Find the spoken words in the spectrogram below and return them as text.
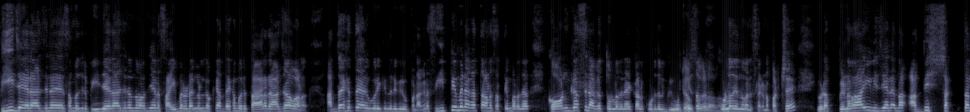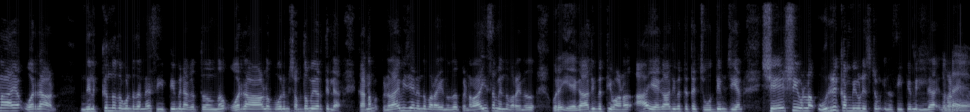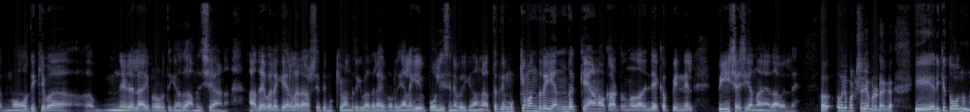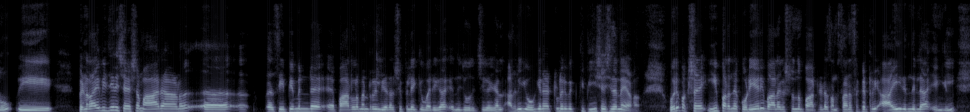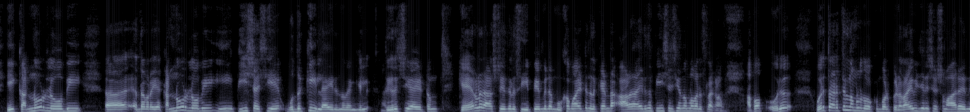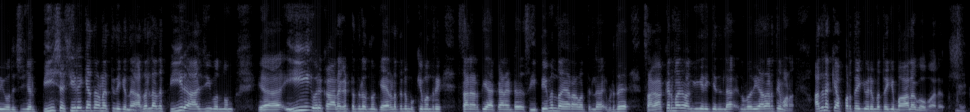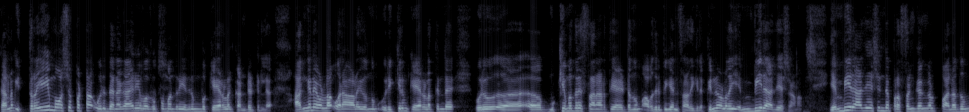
പി ജയരാജനെ സംബന്ധിച്ച് പി ജയരാജൻ എന്ന് പറഞ്ഞാൽ സൈബർ ഇടങ്ങളിലൊക്കെ അദ്ദേഹം ഒരു താരരാജാവാണ്. അദ്ദേഹത്തെ അനുകൂലിക്കുന്ന ഒരു ഗ്രൂപ്പുണ്ട്. അങ്ങനെ സി പി എമ്മിനകത്താണ് സത്യം പറഞ്ഞാൽ കോൺഗ്രസിനകത്തുള്ളതിനേക്കാൾ കൂടുതൽ ഗ്രൂപ്പിസം ഗ്രൂപ്പുകളുള്ളത് ഉള്ളത് എന്ന് മനസ്സിലാക്കണം. പക്ഷേ ഇവിടെ പിണറായി വിജയൻ എന്ന അതിശക്തനായ ഒരാൾ നിൽക്കുന്നത് കൊണ്ട് തന്നെ സി പി എമ്മിനകത്ത് നിന്ന് ഒരാൾ പോലും ശബ്ദമുയർത്തില്ല. കാരണം പിണറായി വിജയൻ എന്ന് പറയുന്നത് പിണറായിസം എന്ന് പറയുന്നത് ഒരു ഏകാധിപത്യമാണ്. ആ ഏകാധിപത്യത്തെ ചോദ്യം ചെയ്യാൻ ശേഷിയുള്ള ഒരു കമ്മ്യൂണിസ്റ്റും ഇന്ന് സി പി എമ്മിൽ ഇല്ല ഇവിടെ മോദിക്ക് നിഴലായി പ്രവർത്തിക്കുന്നത് അമിത്ഷായാണ് അതേപോലെ കേരള രാഷ്ട്രീയത്തിൽ മുഖ്യമന്ത്രിക്ക് ബദലായി പ്രവർത്തിക്കുന്നത് അല്ലെങ്കിൽ പോലീസിനെ ഭരിക്കുന്നത് അങ്ങനെ അത്തരത്തിൽ മുഖ്യമന്ത്രി എന്തൊക്കെയാണോ കാട്ടുന്നത് അതിന്റെയൊക്കെ പിന്നിൽ പി ശശി എന്ന നേതാവല്ലേ? ഒരു പക്ഷേ ഞാൻ പറയട്ടെ. ഈ എനിക്ക് തോന്നുന്നു ഈ പിണറായി വിജയന് ശേഷം ആരാണ് സി പി എമ്മിന്റെ പാർലമെന്ററി ലീഡർഷിപ്പിലേക്ക് വരിക എന്ന് ചോദിച്ചു കഴിഞ്ഞാൽ അതിന് യോഗ്യനായിട്ടുള്ളൊരു വ്യക്തി പി ശശി തന്നെയാണ്. ഒരു പക്ഷേ ഈ പറഞ്ഞ കൊടിയേരി ബാലകൃഷ്ണനും പാർട്ടിയുടെ സംസ്ഥാന സെക്രട്ടറി ആയിരുന്നില്ല എങ്കിൽ ഈ കണ്ണൂർ ലോബി എന്താ പറയുക കണ്ണൂർ ലോബി ഈ പി ശശിയെ ഒതുക്കിയില്ലായിരുന്നുവെങ്കിൽ തീർച്ചയായിട്ടും കേരള രാഷ്ട്രീയത്തിൽ സി പി എമ്മിന്റെ മുഖമായിട്ട് നിൽക്കേണ്ട ആളായിരുന്നു പി ശശി നമ്മൾ മനസ്സിലാക്കണം. അപ്പോൾ ഒരു ഒരു തരത്തിൽ നമ്മൾ നോക്കുമ്പോൾ പിണറായി വിജയന് ശേഷം ആരോ എന്ന് ചോദിച്ചു കഴിഞ്ഞാൽ പി ശശിയിലേക്കകത്താണ് എത്തി നിൽക്കുന്നത്. അതല്ലാതെ പി രാജീവ് ഈ ഒരു കാലഘട്ടത്തിലൊന്നും കേരളത്തിന്റെ മുഖ്യമന്ത്രി സ്ഥാനാർത്ഥിയാക്കാനായിട്ട് സി പി എമ്മും തയ്യാറാവത്തില്ല. ഇവിടുത്തെ സഖാക്കന്മാരും അംഗീകരിക്കുന്നില്ല എന്നുള്ളൊരു യാഥാർത്ഥ്യമാണ്. അതിനൊക്കെ അപ്പുറത്തേക്ക് വരുമ്പോഴത്തേക്ക് ബാലഗോപാൽ കാരണം ഇത്രയും മോശപ്പെട്ട ഒരു ധനകാര്യ വകുപ്പ് മന്ത്രി ഇതിനു മുമ്പ് കേരളം കണ്ടിട്ടില്ല. അങ്ങനെയുള്ള ഒരാളെയൊന്നും ഒരിക്കലും കേരളത്തിന്റെ ഒരു മുഖ്യമന്ത്രി സ്ഥാനാർത്ഥിയായിട്ടൊന്നും അവതരിപ്പിക്കാൻ സാധിക്കില്ല. പിന്നെയുള്ളത് എം ബി രാജേഷാണ്. എം ബി രാജേഷിന്റെ പ്രസംഗങ്ങൾ പലതും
